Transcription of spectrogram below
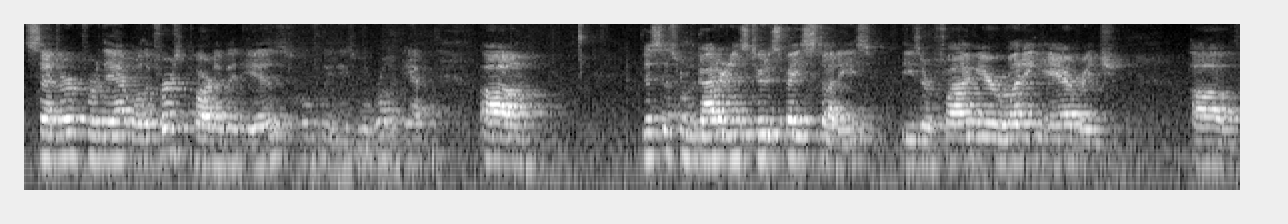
center for that? Well, the first part of it is, hopefully these will run, yeah. Um, This is from the Goddard Institute of Space Studies. These are five-year running average of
